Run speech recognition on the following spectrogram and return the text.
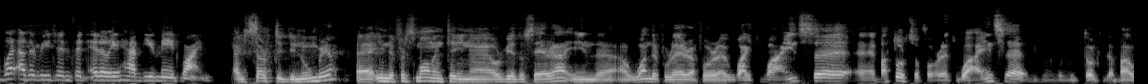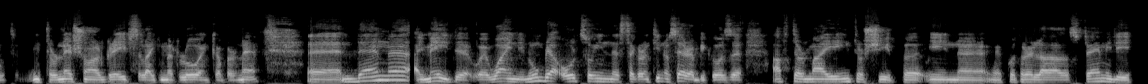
what other regions in Italy have you made wine? I started in Umbria. Uh, in the first moment in uh, Orvieto Serra, in the, a wonderful area for uh, white wines, uh, uh, but also for red wines, uh, because we talked about international grapes like Merlot and Cabernet. And then I made wine in Umbria, also in the Sagrantino Serra, because after my internship in uh, Cotarella's family,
